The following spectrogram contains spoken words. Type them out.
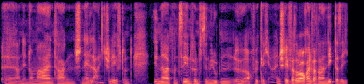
äh, an den normalen Tagen schnell einschläft und innerhalb von 10, 15 Minuten äh, auch wirklich einschläft, was aber auch einfach daran liegt, dass ich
